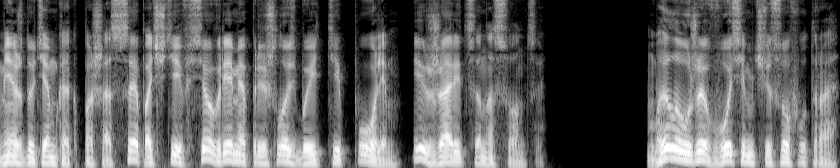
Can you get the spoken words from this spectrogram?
между тем как по шоссе почти все время пришлось бы идти полем и жариться на солнце. Было уже 8 часов утра,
